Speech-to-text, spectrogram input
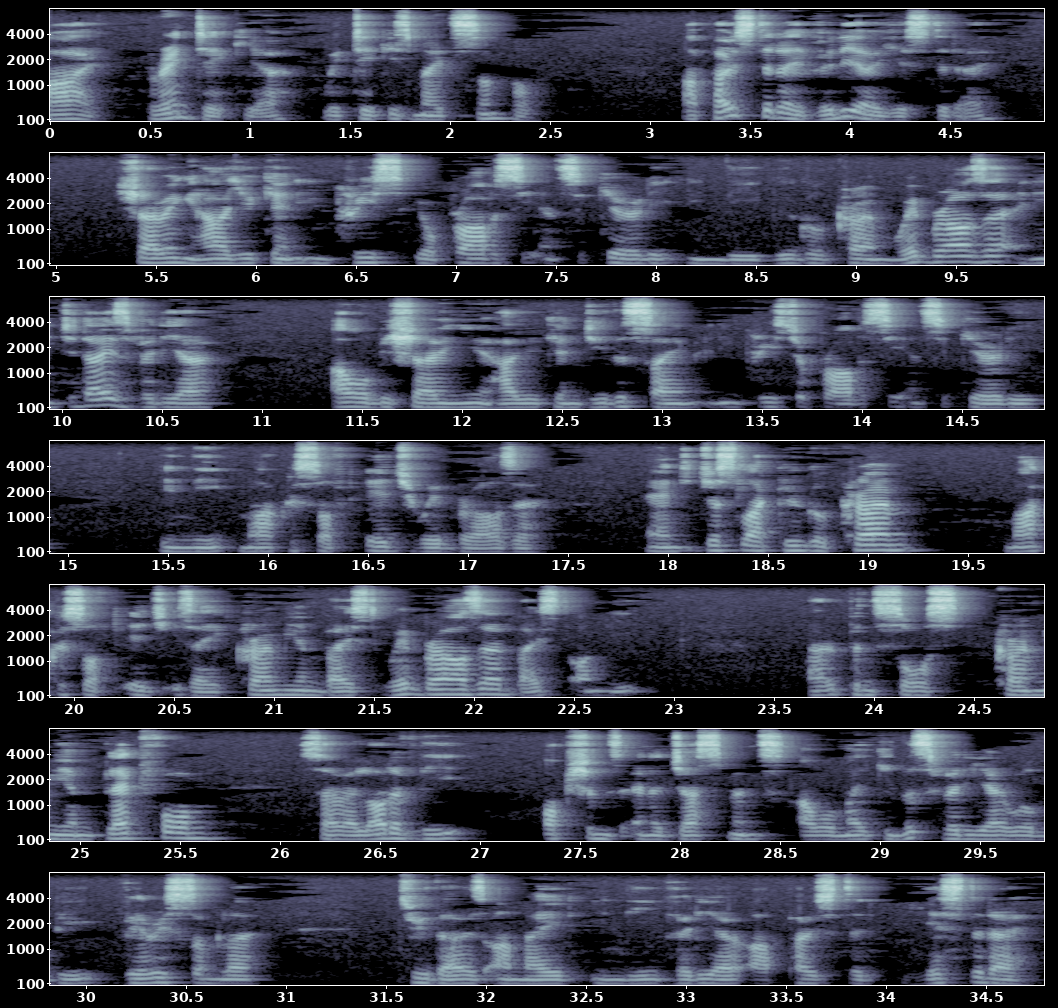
Hi, BrenTech here, where tech is made simple. I posted a video yesterday showing how you can increase your privacy and security in the Google Chrome web browser and in today's video I will be showing you how you can do the same and increase your privacy and security in the Microsoft Edge web browser. And just like Google Chrome, Microsoft Edge is a Chromium based web browser based on the open source Chromium platform. So a lot of the options and adjustments I will make in this video will be very similar to those I made in the video I posted yesterday.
